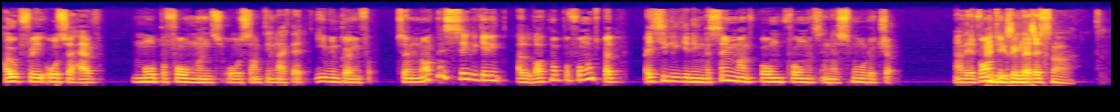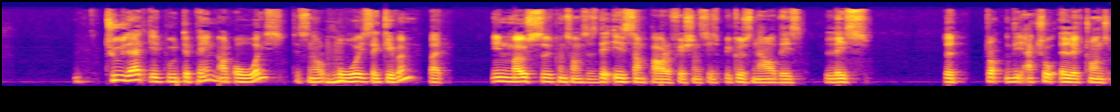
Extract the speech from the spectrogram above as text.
hopefully also have more performance or something like that. Even going for so not necessarily getting a lot more performance, but basically getting the same amount of performance in a smaller chip. Now the advantage of that less power. To that it would depend not always. It's not mm-hmm. always a given but in most circumstances there is some power efficiencies because now there's less the the actual electrons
